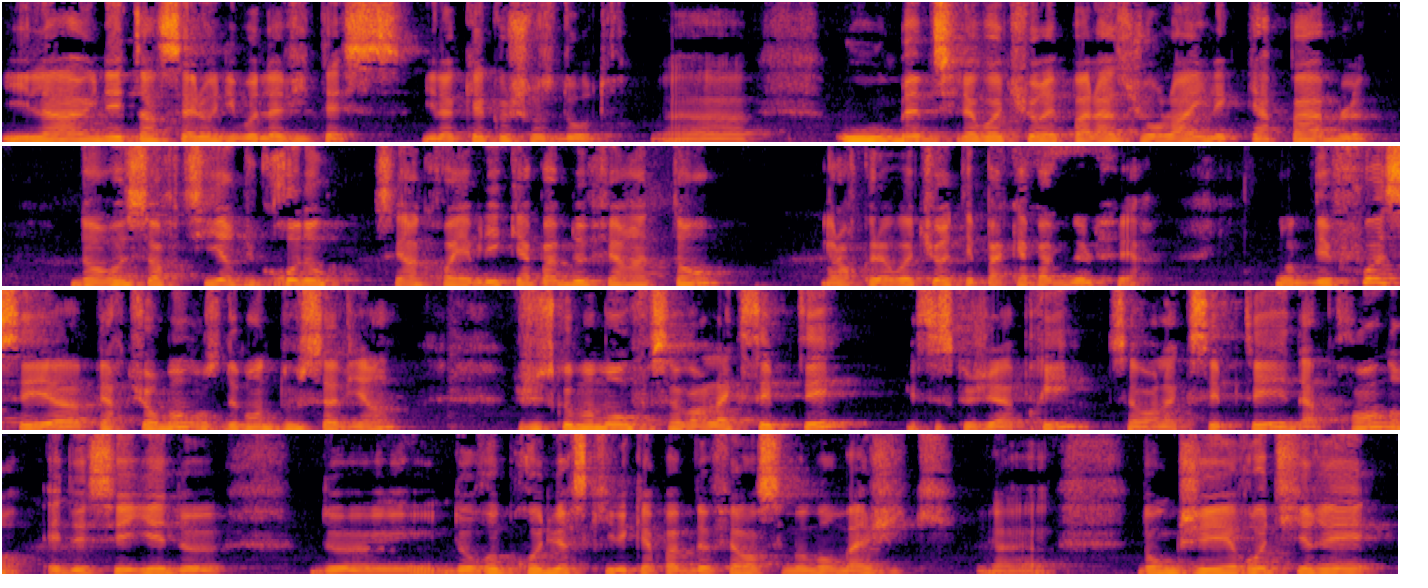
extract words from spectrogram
il a une étincelle au niveau de la vitesse. Il a quelque chose d'autre. Euh, ou même si la voiture est pas là ce jour-là, il est capable d'en ressortir du chrono. C'est incroyable. Il est capable de faire un temps alors que la voiture n'était pas capable de le faire. Donc des fois c'est euh, perturbant. On se demande d'où ça vient. Jusqu'au moment où il faut savoir l'accepter et c'est ce que j'ai appris, savoir l'accepter, d'apprendre et d'essayer de, de, de, reproduire ce qu'il est capable de faire dans ces moments magiques. Euh, donc j'ai retiré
